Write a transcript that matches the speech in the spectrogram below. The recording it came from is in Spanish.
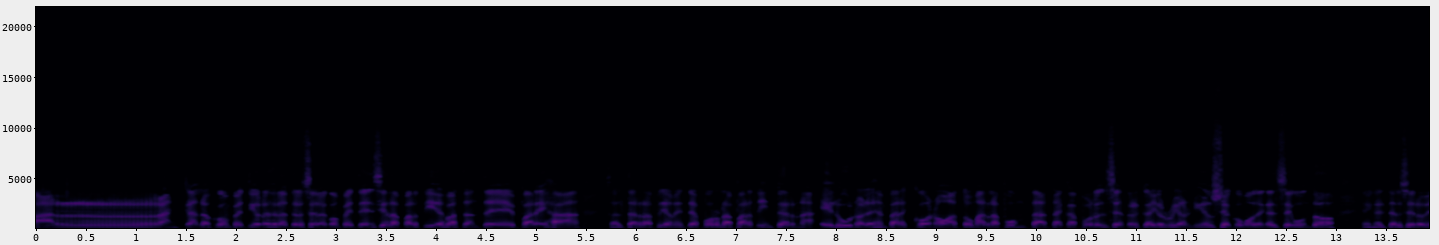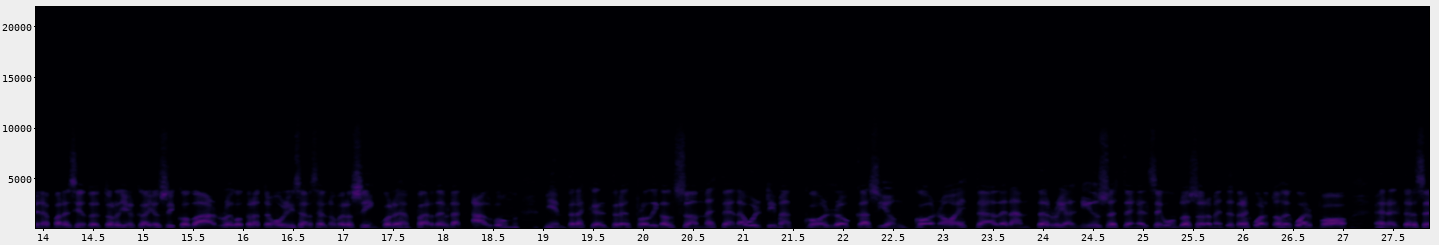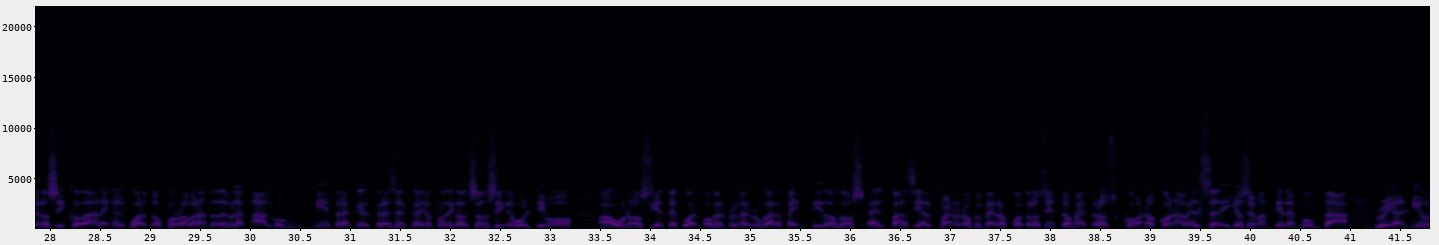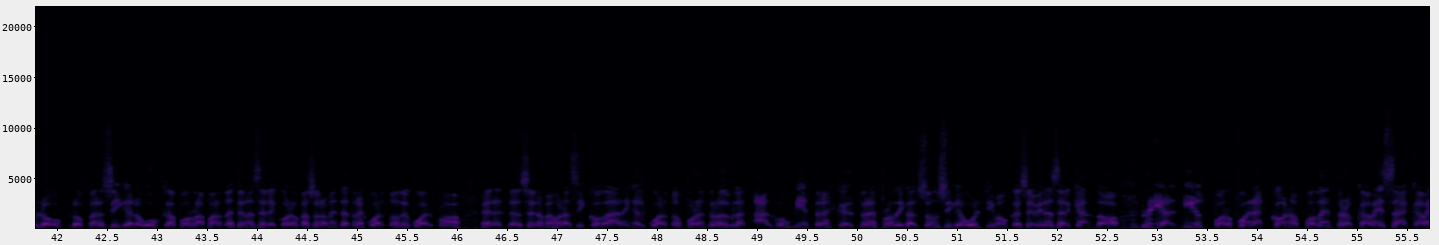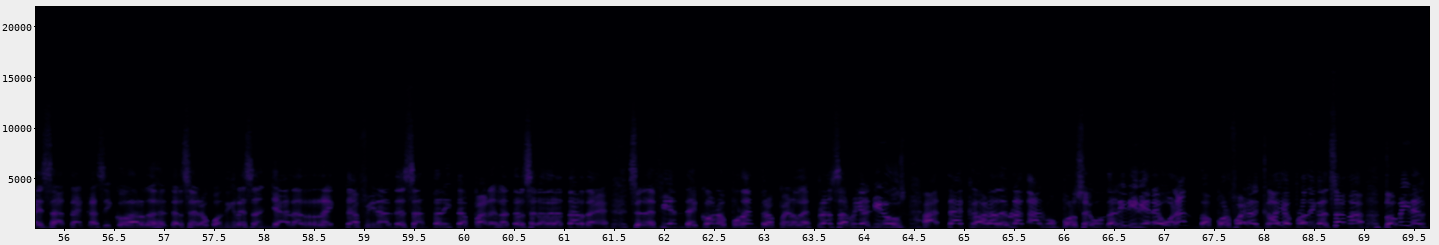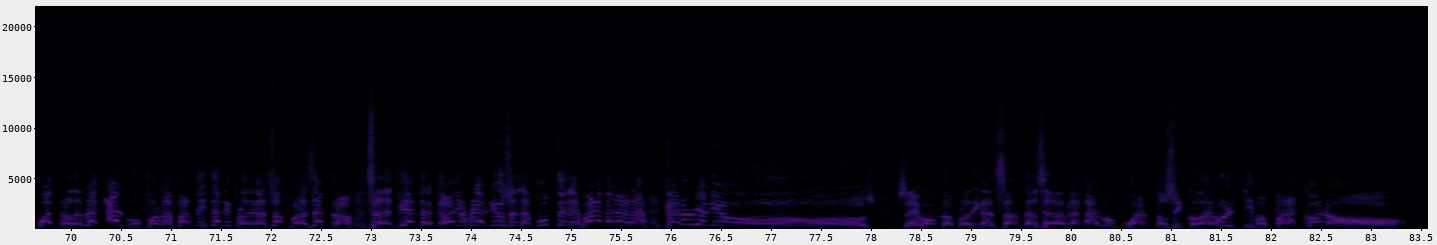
Arr Arrancan los competidores de la tercera competencia. La partida es bastante pareja. Saltar rápidamente por la parte interna el uno, el ejemplar Cono a tomar la punta. Ataca por el centro el caballo Real News. Se acomoda en el segundo. En el tercero viene apareciendo el torrillo el caballo Zico Dar. Luego trata de movilizarse el número 5, el ejemplar de Black Album. Mientras que el 3 Prodigal Son está en la última colocación. Cono está adelante. Real News está en el segundo a solamente tres cuartos de cuerpo. En el tercero Zico Dar. En el cuarto por la baranda de Black Album, mientras que el 13, el Cayo Prodigal Son, sigue último a unos 7 cuerpos del primer lugar. 22-2 el parcial para los primeros 400 metros. Cono con Abel Cedillo se mantiene en punta. Real New lo, persigue, lo busca por la parte externa, se le coloca solamente a tres cuartos de cuerpo. En el tercero mejor así Codar, en el cuarto por dentro de Black Album, mientras que el 3 Prodigal Son sigue último, aunque se viene acercando Real News por fuera, Cono por dentro, cabeza a cabeza, ataca Codar desde el tercero cuando ingresan ya a la recta final de Santa Anita para es la tercera de la tarde. Se defiende Cono por dentro, pero desplaza Real News. Ataca ahora de Black Album por segunda línea y viene volando por fuera el caballo Prodigal Son. Domina el 4 de Black Album por la parte interna y Prodigal Son por el centro. Se defiende el caballo Real News en la punta y les va a ganar. Ganó Real News. Segundo Prodigal Son, tercero de Black Album, cuarto Cicodar, último para Cono.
